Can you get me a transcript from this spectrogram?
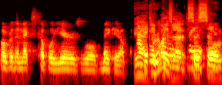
over the next couple of years will make it open. Yeah, it's really the same.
